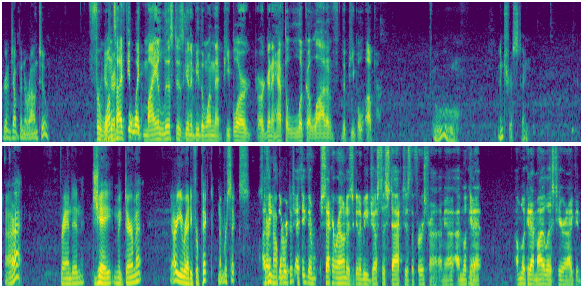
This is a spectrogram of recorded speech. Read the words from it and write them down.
we're gonna jump into round two. For once, ready? I feel like my list is going to be the one that people are are going to have to look a lot of the people up. Ooh, interesting. All right, Brandon J. McDermott, are you ready for pick number six? I think Starting number. I think the second round is going to be just as stacked as the first round. I mean, I, I'm looking Yeah. at I'm looking at my list here, and I could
